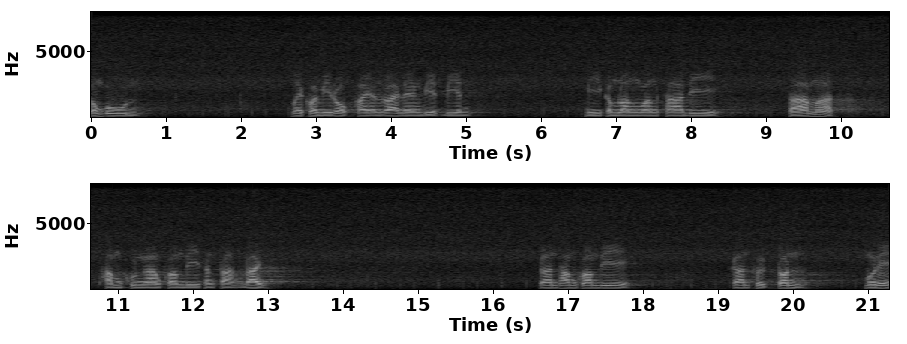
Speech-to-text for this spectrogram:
สมบูรณ์ ไม่ค่อยมีโรคภัยอันร้ายแรงเบียดเบียน มีกำลังวังชาดี สามารถ ทำคุณงามความดีต่าง ๆได้ การทำความดี การฝึกตนโมนี่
